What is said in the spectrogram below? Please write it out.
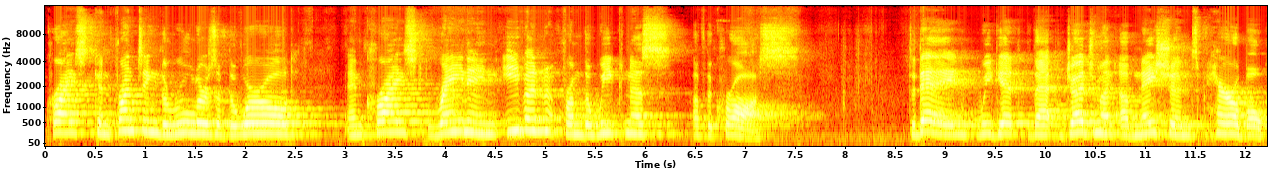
Christ confronting the rulers of the world, and Christ reigning even from the weakness of the cross. Today, we get that judgment of nations parable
